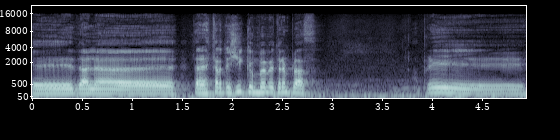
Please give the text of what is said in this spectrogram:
dans la, dans la stratégie qu'on veut mettre en place. Après,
